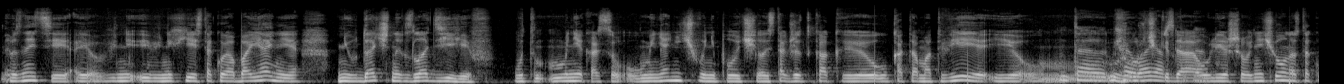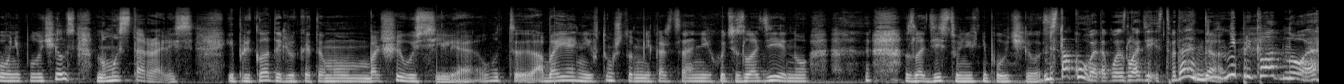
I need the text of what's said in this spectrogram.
вы знаете, э, в них есть такое обаяние неудачных злодеев – вот мне кажется, у меня ничего не получилось. Так же, как и у кота Матвея и у да, Журочки, да, да, у Лешего. Ничего у нас такого не получилось, но мы старались и прикладывали к этому большие усилия. Вот э, обаяние в том, что, мне кажется, они хоть и злодеи, но злодейство у них не получилось. Бестолковое такое злодейство, да? Да. Неприкладное,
